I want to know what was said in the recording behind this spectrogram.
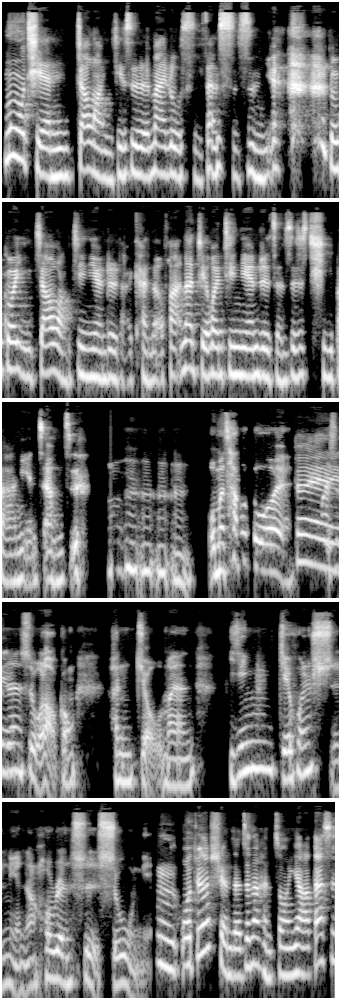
目前交往已经是迈入十三、十四年。如果以交往纪念日来看的话，那结婚纪念日真是七八年这样子。嗯嗯嗯嗯嗯，我们差不多哎、欸，对，我也是认识我老公很久，我们已经结婚十年，然后认识十五年。嗯，我觉得选择真的很重要，但是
